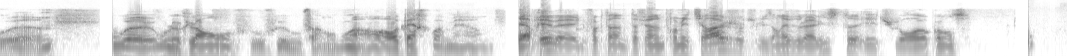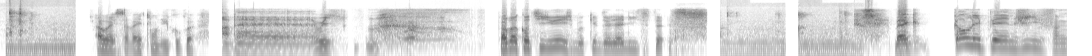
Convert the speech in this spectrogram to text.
ou, ou, ou le clan ou, enfin, un, un repère quoi. Mais et après, bah, une fois que t'as as fait un premier tirage, tu les enlèves de la liste et tu recommences. Ah ouais, ça va être long du coup quoi. Ah ben oui. On va continuer, je m'occupe de la liste. Ben, qu- quand les PNJ, enfin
